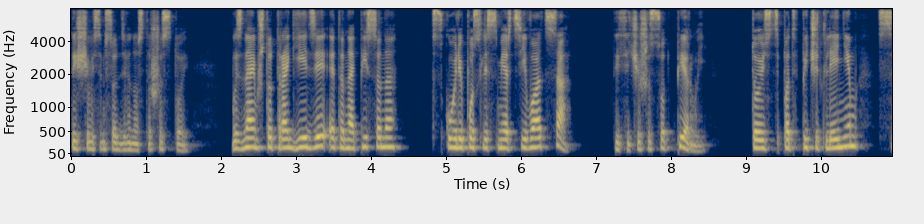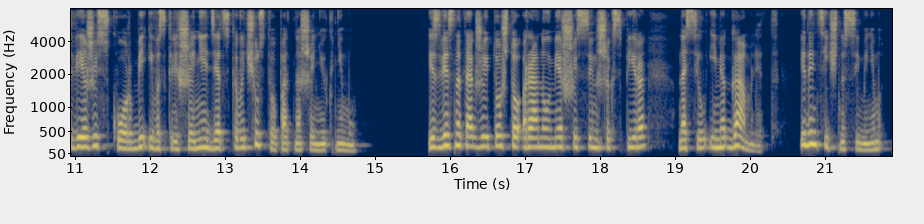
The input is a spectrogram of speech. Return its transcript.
1896 мы знаем, что трагедия эта написана вскоре после смерти его отца 1601 то есть под впечатлением свежей скорби и воскрешения детского чувства по отношению к нему. Известно также и то, что рано умерший сын Шекспира – носил имя Гамлет, идентично с именем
